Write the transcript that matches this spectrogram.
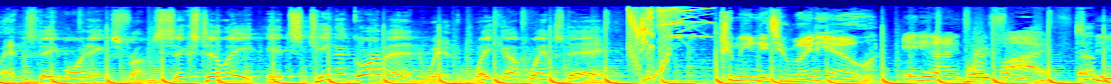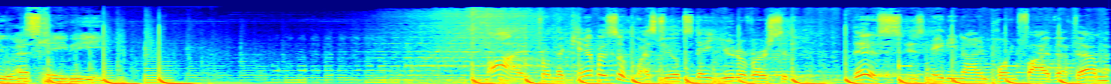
Wednesday mornings from 6 till 8, it's Tina Gorman with Wake Up Wednesday. Community Radio. 89.5 WSKB. From the campus of Westfield State University. This is 89.5 FM,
